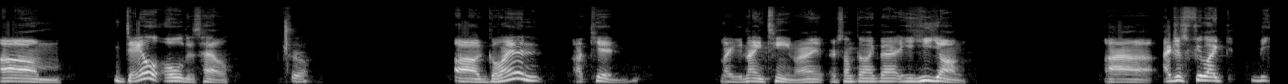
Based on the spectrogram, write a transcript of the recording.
Um, Dale old as hell. True. Uh, Glenn a kid, like nineteen, right, or something like that. He he young. Uh, I just feel like the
